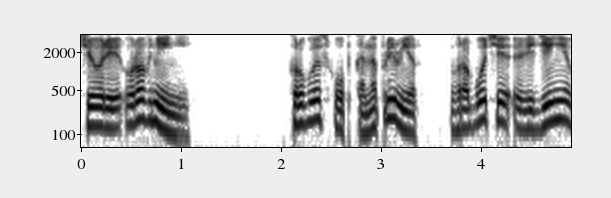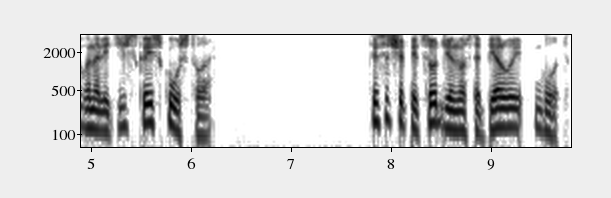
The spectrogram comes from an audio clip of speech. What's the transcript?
теории уравнений. Круглая скобка, например, в работе «Введение в аналитическое искусство» 1591 год.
